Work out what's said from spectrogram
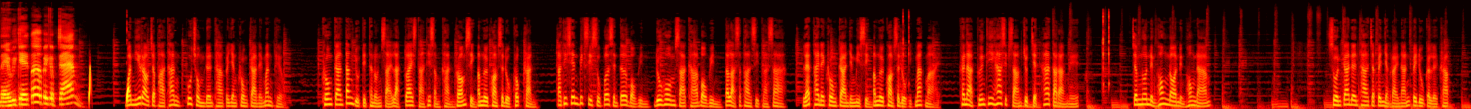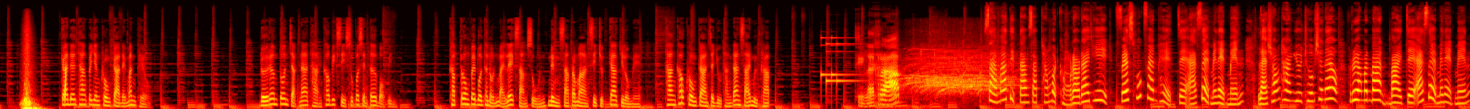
เนวิเกเตอร์ไปกับแจม วันนี้เราจะพาท่านผู้ชมเดินทางไปยังโครงการในมั่นเพล โครงการตั้งอยู่ติดถนนสายหลักใกล้สถานที่สำคัญ พร้อมสิ่งอำนวยความสะดวกครบครัน อาทิเช่น Big C Super Center บอวิน ดูโฮมสาขาบอวิน ตลาดสะพานสีพลาซาและภายในโครงการยังมีสิ่งอำนวยความสะดวกอีกมากมาย ขนาดพื้นที่ 53.75 ตารางเมตรจำนวน 1 ห้องนอน 1 ห้องน้ำส่วนการเดินทางจะเป็นอย่างไรนั้นไปดูกันเลยครับ การเดินทางไปยังโครงการในมั่นเพลโดยเริ่มต้นจากหน้าทางเข้าบิ๊กซีซูเปอร์เซ็นเตอร์บอกวิน ขับตรงไปบนถนนหมายเลข 3013 ประมาณ 4.9 กิโลเมตร ทางเข้าโครงการจะอยู่ทางด้านซ้ายมือครับ ถึงแล้วครับ สามารถติดตามซับทั้งหมดของเราได้ที่ Facebook Fanpage J Asset Management และช่องทาง YouTube Channel เรื่องบ้านๆ by J Asset Management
